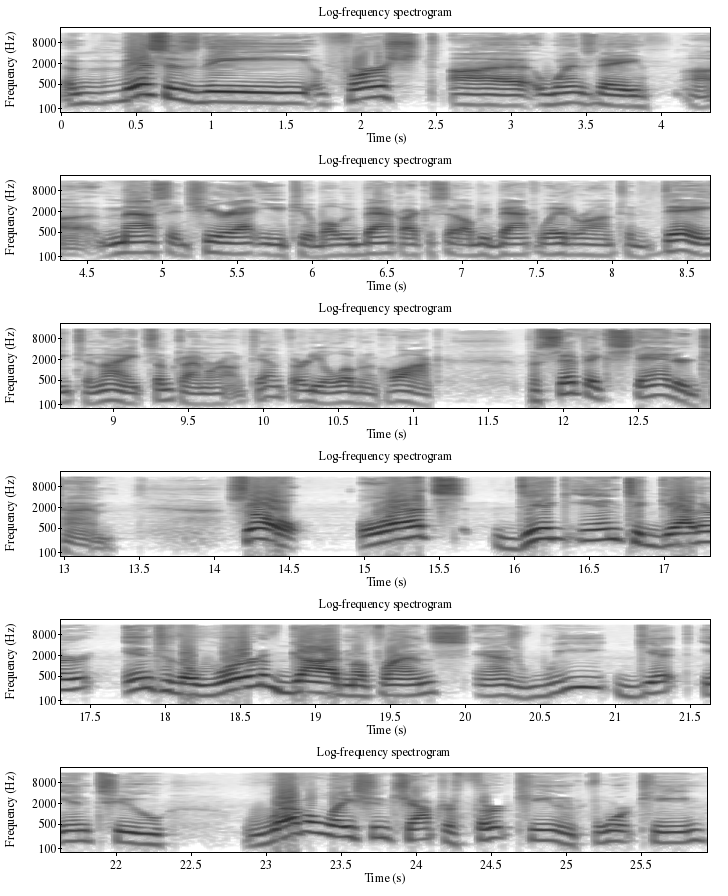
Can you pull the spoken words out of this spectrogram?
this is the first uh, Wednesday uh, message here at YouTube. I'll be back, like I said, I'll be back later on today, tonight, sometime around 10 30, 11 o'clock Pacific Standard Time. So let's dig in together into the Word of God, my friends, as we get into Revelation chapter 13 and 14.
